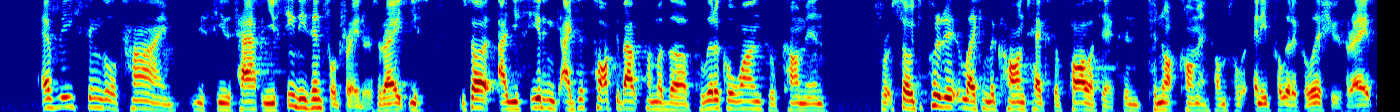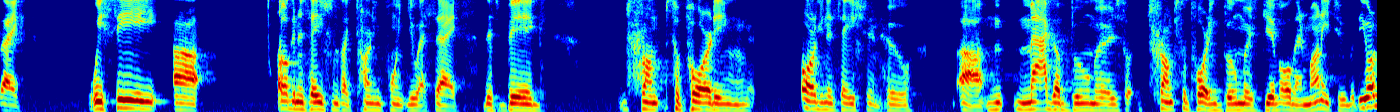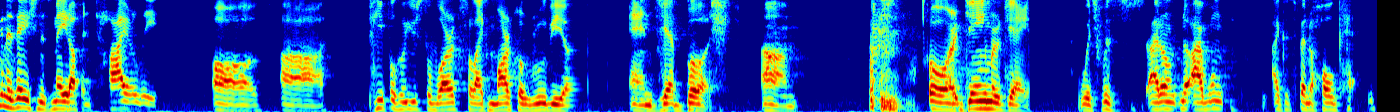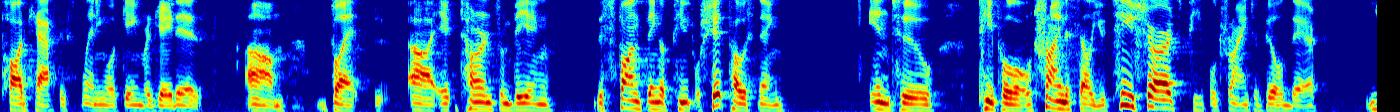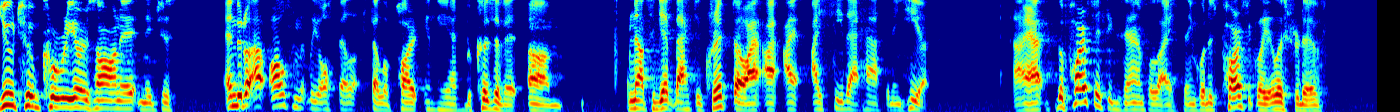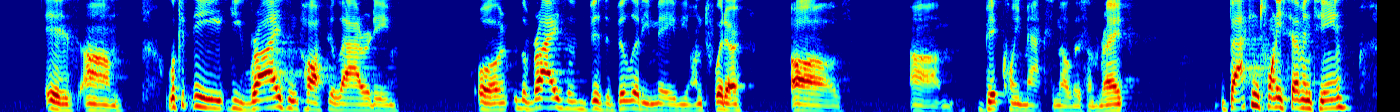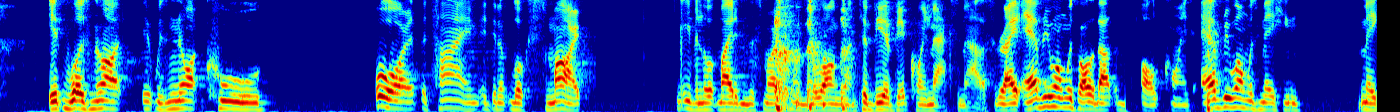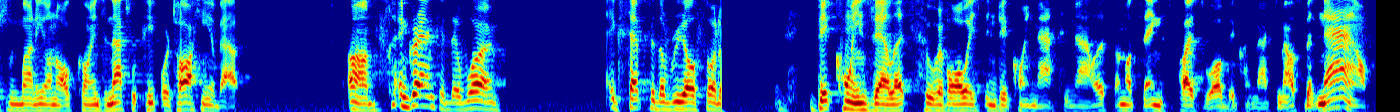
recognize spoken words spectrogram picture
every single time you see this happen, you see these infiltrators, right? You, you saw uh, you see it. In, I just talked about some of the political ones who have come in. For, so to put it like in the context of politics and to not comment on pol- any political issues, right? Like we see uh, organizations like Turning Point USA, this big Trump supporting organization who uh, MAGA boomers, Trump supporting boomers give all their money to. But the organization is made up entirely of uh, people who used to work for like Marco Rubio and Jeb Bush um, or Gamergate, which was, I don't know, I won't, I could spend a whole ca- podcast explaining what Gamergate is. Um, but uh, it turned from being this fun thing of people shitposting into people trying to sell you t-shirts people trying to build their youtube careers on it and it just and it ultimately all fell, fell apart in the end because of it um, now to get back to crypto i, I, I see that happening here I, the perfect example i think what is perfectly illustrative is um, look at the the rise in popularity or the rise of visibility maybe on Twitter of um, Bitcoin maximalism, right? Back in 2017, it was not it was not cool, or at the time it didn't look smart, even though it might have been the smart thing in the long run to be a Bitcoin maximalist, right? Everyone was all about the altcoins. Everyone was making making money on altcoins, and that's what people were talking about. Um, and granted, there were except for the real sort of Bitcoin zealots who have always been Bitcoin maximalists. I'm not saying this applies to all Bitcoin maximalists, but now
